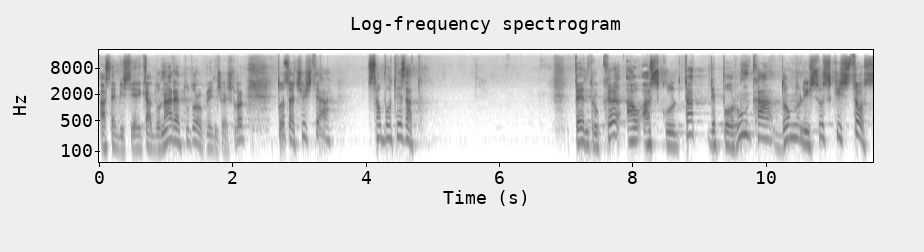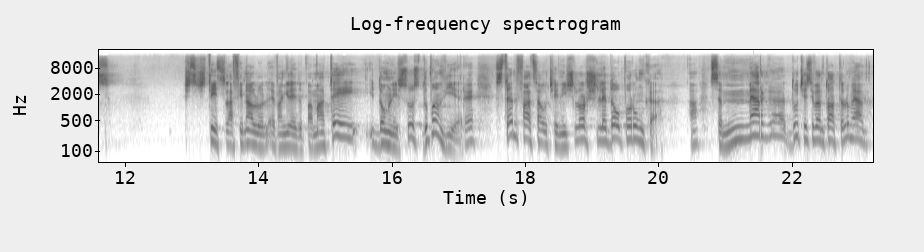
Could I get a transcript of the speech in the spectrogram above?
asta e biserica, adunarea tuturor credincioșilor, toți aceștia s-au botezat. Pentru că au ascultat de porunca Domnului Isus Hristos. Știți, la finalul Evangheliei după Matei, Domnul Isus, după înviere, stă în fața ucenicilor și le dă o poruncă. Da? Să meargă, duceți-vă în toată lumea,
